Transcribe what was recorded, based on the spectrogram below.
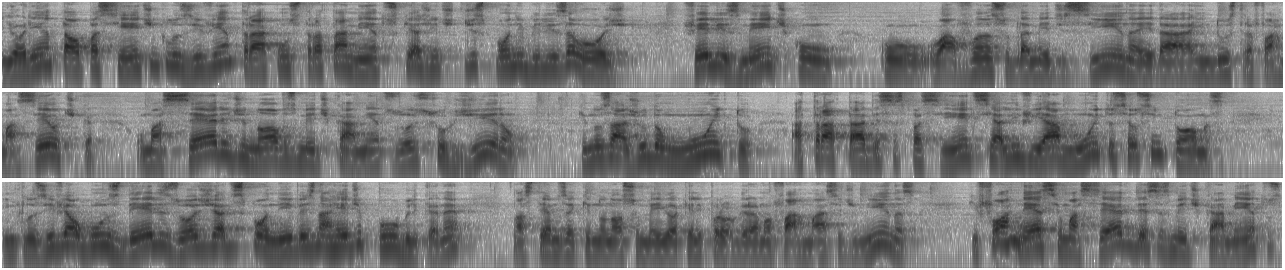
e orientar o paciente, inclusive entrar com os tratamentos que a gente disponibiliza hoje. Felizmente, com, com o avanço da medicina e da indústria farmacêutica, uma série de novos medicamentos hoje surgiram que nos ajudam muito a tratar desses pacientes e aliviar muito os seus sintomas. Inclusive, alguns deles hoje já disponíveis na rede pública, né? Nós temos aqui no nosso meio aquele programa Farmácia de Minas, que fornece uma série desses medicamentos,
